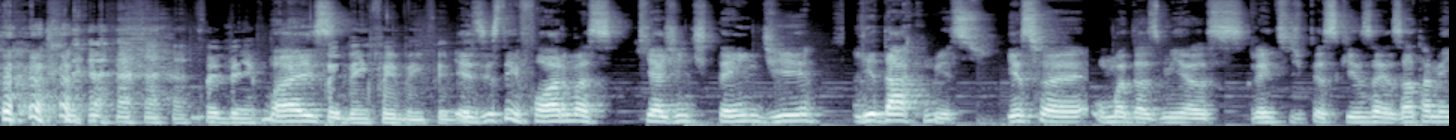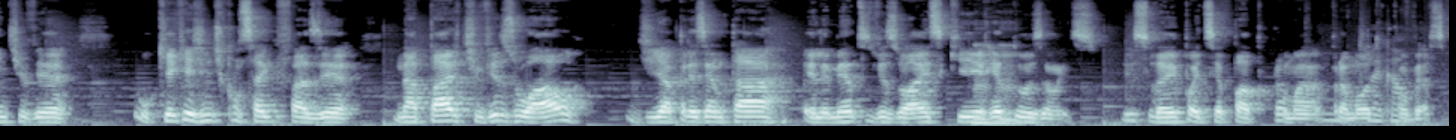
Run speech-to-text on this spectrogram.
foi bem, Mas foi bem, foi bem, foi bem. Existem formas que a gente tem de lidar com isso. Isso é uma das minhas frentes de pesquisa, é exatamente ver o que, que a gente consegue fazer na parte visual de apresentar elementos visuais que uhum. reduzam isso. Isso daí pode ser papo para uma, pra uma outra legal. conversa.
